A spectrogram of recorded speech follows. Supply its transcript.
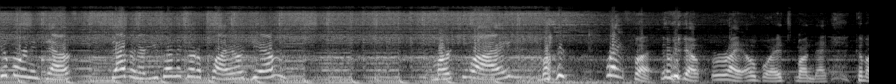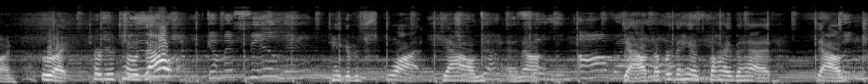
Good morning, Dev. Seven. Are you going to go to plyo Jam? March wide. March right foot. There we go. Right. Oh boy, it's Monday. Come on. Right. Turn your toes out. Take it a squat. Down and up. Down. Number the hands behind the head. Down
